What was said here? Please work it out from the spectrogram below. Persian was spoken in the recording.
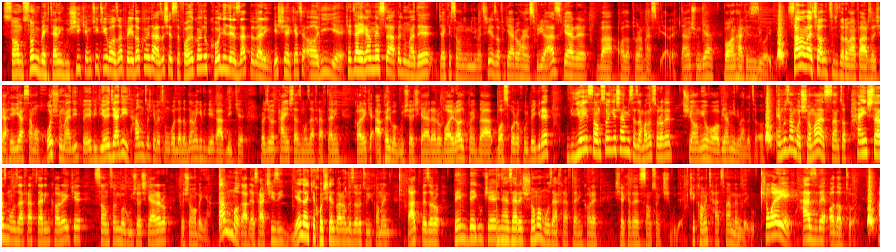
سامسونگ بهترین گوشی که می‌تونید توی بازار پیدا کنید و ازش استفاده کنید و کلی لذت ببرین یه شرکت عالیه که دقیقا مثل اپل اومده جک 3.5 میلیمتری اضافه کرده و هنسفری رو حذف کرده و آداپتور هم حذف کرده. دمشون گرم. واقعا حرکت زیبایی بود. سلام بچه حالتون چطوره؟ من فرزاد شهریاری هستم و خوش اومدید به ویدیو جدید. همونطور که بهتون قول داده بودم اگه ویدیو قبلی که راجع به 5 از مزخرف ترین کاری که اپل با گوشیاش کرده رو وایرال کنید و بازخور خوبی بگیره. ویدیوی سامسونگش هم می‌سازم. حالا سراغ شیائومی و هواوی هم میریم البته. امروز هم با شما هستم تا 5 تا از مزخرف ترین کارهایی که سامسونگ با گوشیاش کرده رو به شما بگم. اما قبل از هر چیزی یه لایک خوشگل برام بذار توی کامنت قلب بذار و بهم بگو که به نظر شما مزخرف ترین کار شرکت سامسونگ چی بوده. توی کامنت حتما بهم بگو. شماره یک حذف آداپتور.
